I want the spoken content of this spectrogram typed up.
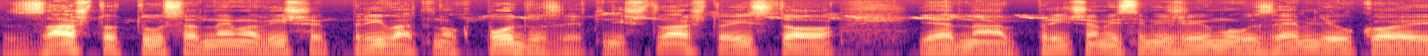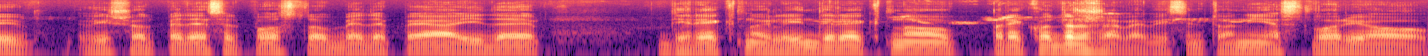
Zašto tu sad nema više privatnog poduzetništva, što je isto jedna priča, mislim, mi živimo u zemlji u kojoj više od 50% BDP-a ide direktno ili indirektno preko države. Mislim, to nije stvorio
